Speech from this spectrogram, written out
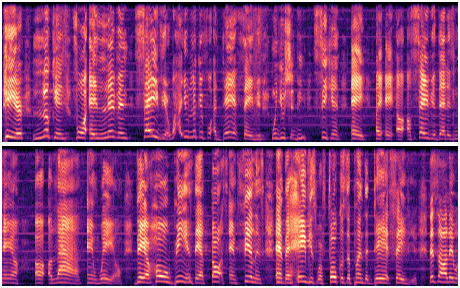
here looking for a living savior? Why are you looking for a dead savior when you should be seeking a, a, a, a savior that is now uh, alive and well. Their whole beings, their thoughts and feelings and behaviors were focused upon the dead Savior. That's all they were.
